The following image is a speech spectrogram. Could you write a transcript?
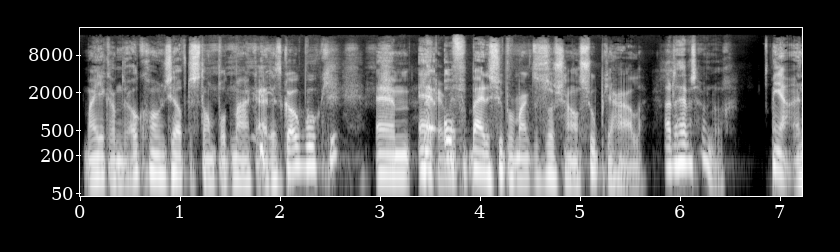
Maar je kan dus ook gewoon zelf de stampot maken uit het kookboekje. Lekker, of bij de supermarkt een sociaal soepje halen. Oh, dat hebben ze ook nog. Ja, en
